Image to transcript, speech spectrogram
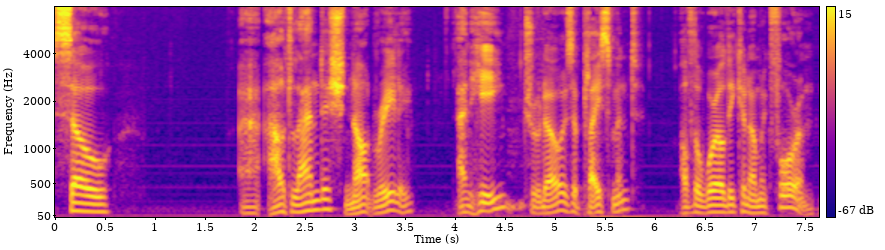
so uh, outlandish? Not really. And he, Trudeau, is a placement of the World Economic Forum.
